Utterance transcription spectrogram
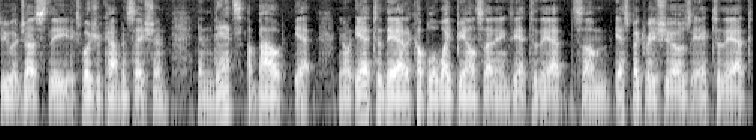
you adjust the exposure compensation and that's about it you know, add to that a couple of white balance settings, add to that some aspect ratios, add to that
